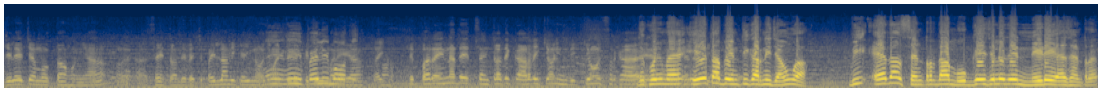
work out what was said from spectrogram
ਜ਼ਿਲ੍ਹੇ 'ਚ ਮੌਤਾਂ ਹੋਈਆਂ ਅ, ਸੈਂਟਰਾਂ ਦੇ ਵਿੱਚ। ਪਹਿਲਾਂ ਵੀ ਕਈ ਨੌਜਵਾਨ ਨਹੀਂ, ਜਿਹੜੇ ਨਹੀਂ, ਪਹਿਲੀ ਮਰੇ ਮੌਤ- ਆ। ਤੇ ਪਰ ਇਹਨਾਂ ਤੇ ਸੈਂਟਰਾਂ ਤੇ ਕਾਰਵਾਈ ਕਿਉਂ ਨਹੀਂ ਹੁੰਦੀ? ਕਿਉਂ ਸਰਕਾਰ ਦੇਖੋ ਜੀ ਮੈਂ ਇਹ ਤਾਂ ਬੇਨਤੀ ਕਰਨੀ ਚਾਹੂੰਗਾ ਵੀ ਇਹਦਾ ਸੈਂਟਰ ਦਾ ਮੋਗੇ ਜ਼ਿਲ੍ਹੇ ਦੇ ਨੇੜੇ ਹੈ ਸੈਂਟਰ।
